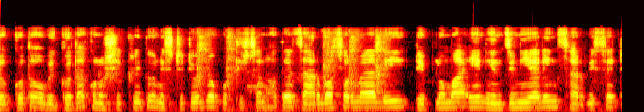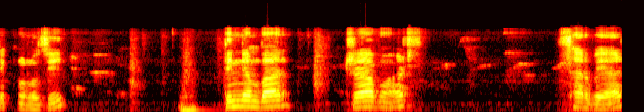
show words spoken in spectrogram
যোগ্যতা, অভিজ্ঞতা, কোনো স্বীকৃত ইনস্টিটিউট বা প্রতিষ্ঠান হতে চার বছর মেয়াদি ডিপ্লোমা ইন ইঞ্জিনিয়ারিং সার্ভিসে টেকনোলজি। তিন number, traverse surveyor.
